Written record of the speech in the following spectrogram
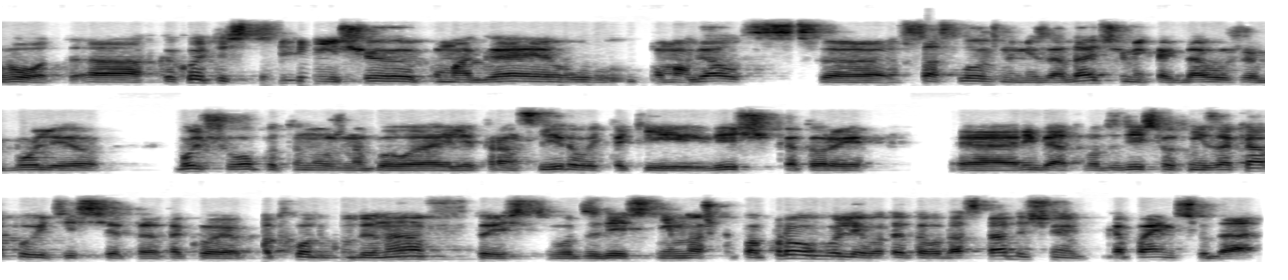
Вот. А в какой-то степени еще помогал, помогал с, со сложными задачами, когда уже более, больше опыта нужно было или транслировать такие вещи, которые э, ребят, вот здесь вот не закапывайтесь, это такой подход good enough, то есть вот здесь немножко попробовали, вот этого достаточно, копаем сюда.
